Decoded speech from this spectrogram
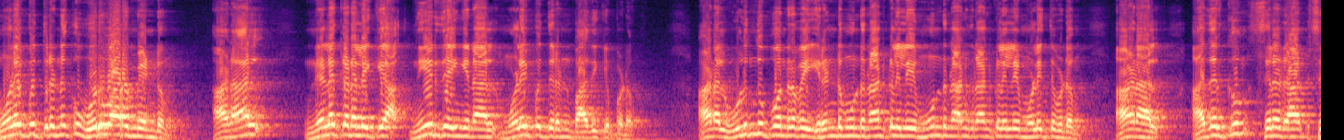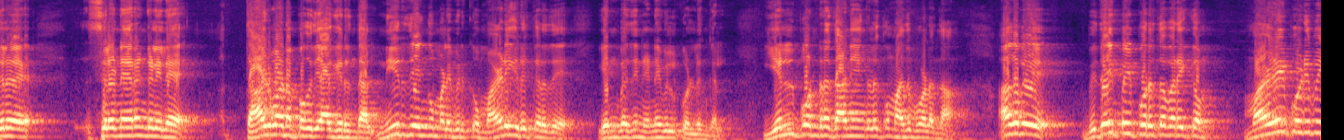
முளைப்பு திறனுக்கு ஒரு வாரம் வேண்டும். ஆனால் நிலக்கடலைக்கு நீர் தேங்கினால் முளைப்பு திறன் பாதிக்கப்படும். ஆனால் உளுந்து போன்றவை இரண்டு மூன்று நாட்களிலே மூன்று நான்கு நாட்களிலே முளைத்துவிடும். ஆனால் அதற்கும் சில சில சில நேரங்களிலே தாழ்வான பகுதியாக இருந்தால் நீர் தேங்கும் அளவிற்கு மழை இருக்கிறது என்பதை நினைவில் கொள்ளுங்கள். எல் போன்ற தானியங்களுக்கும் அதுபோல தான் ஆகவே விதைப்பை பொறுத்த வரைக்கும் மழை பொழிவு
